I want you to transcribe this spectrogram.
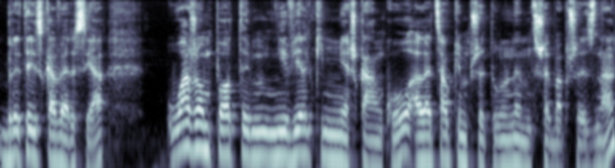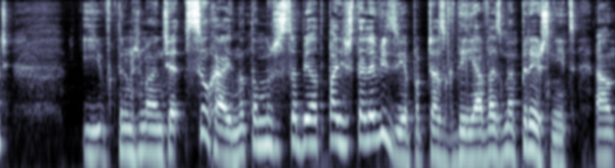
brytyjska wersja. Łażą po tym niewielkim mieszkanku, ale całkiem przytulnym, trzeba przyznać. I w którymś momencie, słuchaj, no to możesz sobie odpalić telewizję, podczas gdy ja wezmę prysznic. A on,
